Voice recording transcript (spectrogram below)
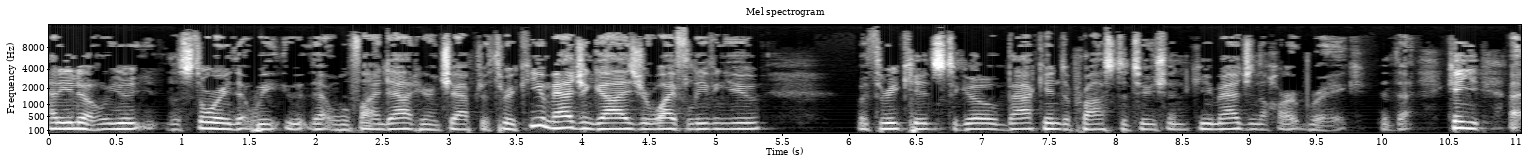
How do you know you, the story that we that we'll find out here in chapter three? Can you imagine, guys, your wife leaving you with three kids to go back into prostitution? Can you imagine the heartbreak that that? Can you? Uh,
